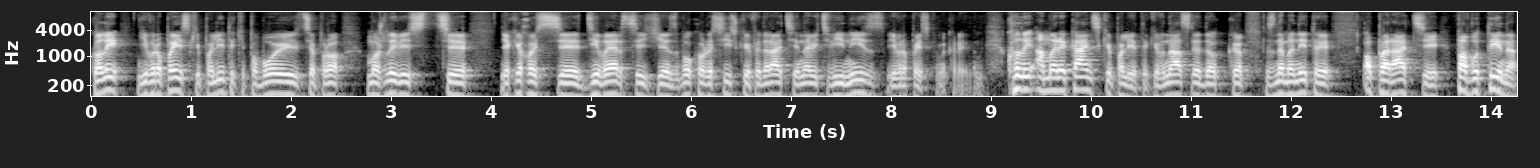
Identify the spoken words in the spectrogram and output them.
Коли європейські політики побоюються про можливість е, якихось е, диверсій з боку Російської Федерації, навіть війни з європейськими країнами, коли американські політики внаслідок е, знаменитої операції Павутина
